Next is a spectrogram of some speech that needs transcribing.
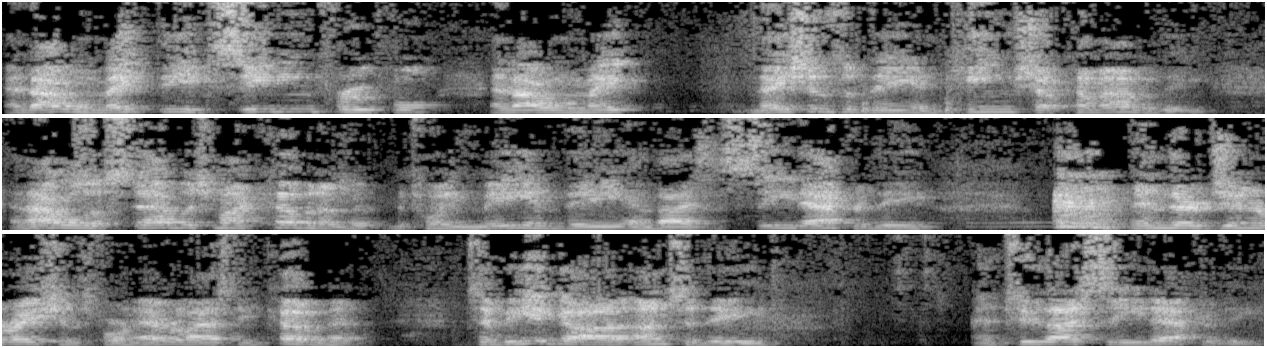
And I will make thee exceeding fruitful, and I will make nations of thee, and kings shall come out of thee. And I will establish my covenant between me and thee, and thy seed after thee, in their generations for an everlasting covenant, to be a God unto thee, and to thy seed after thee.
